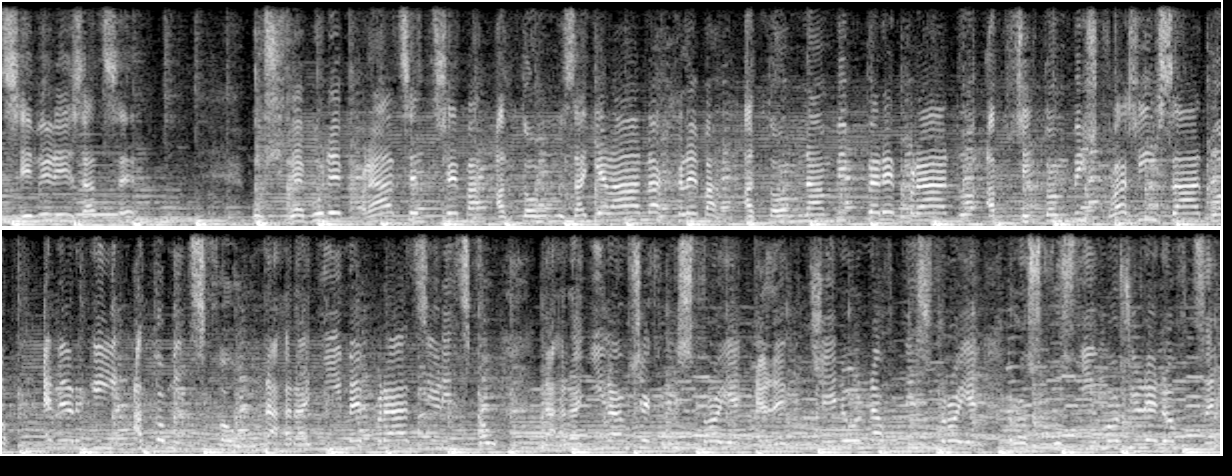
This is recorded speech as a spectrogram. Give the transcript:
civilizace. Už nebude práce třeba, atom zadělá na chleba, atom nám vypere prádlo a přitom vyškvaří sádlo. Energií atomickou nahradíme práci lidskou, nahradí nám všechny stroje, elektřinu, nafty, stroje, rozpustí moři ledovce,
